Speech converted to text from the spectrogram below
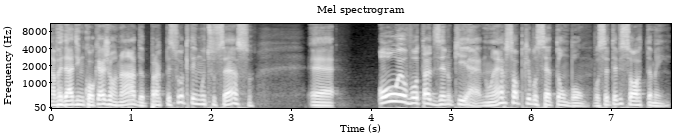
na verdade, em qualquer jornada, para a pessoa que tem muito sucesso, é, ou eu vou estar tá dizendo que é, não é só porque você é tão bom, você teve sorte também.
